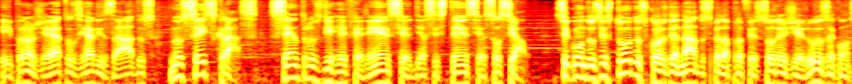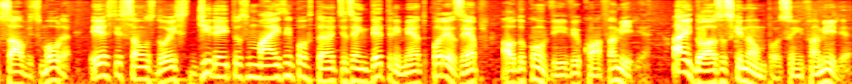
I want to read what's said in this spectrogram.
e projetos realizados nos seis CRAS, Centros de Referência de Assistência Social. Segundo os estudos coordenados pela professora Jerusa Gonçalves Moura, estes são os dois direitos mais importantes em detrimento, por exemplo, ao do convívio com a família. Há idosos que não possuem família.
